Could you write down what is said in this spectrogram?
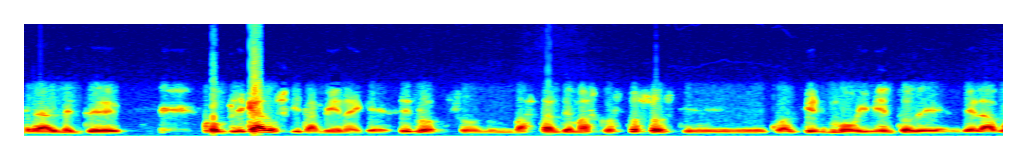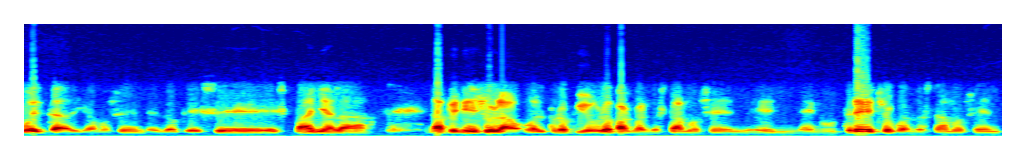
realmente complicados y también hay que decirlo, son bastante más costosos que cualquier movimiento de, la vuelta, digamos, en, lo que es España, la, la península o el propio Europa cuando estamos en, en, Utrecht o cuando estamos en,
